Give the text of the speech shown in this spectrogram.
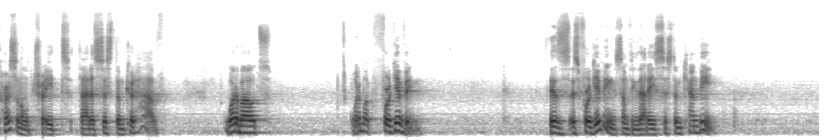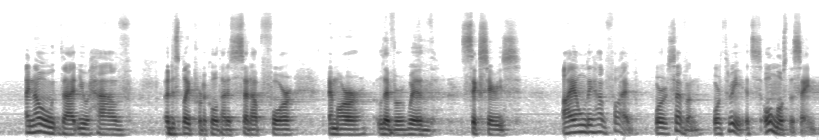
personal trait that a system could have. What about what about forgiving? Is, is forgiving something that a system can be? I know that you have a display protocol that is set up for MR liver with six series. I only have five or seven or three. It's almost the same.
